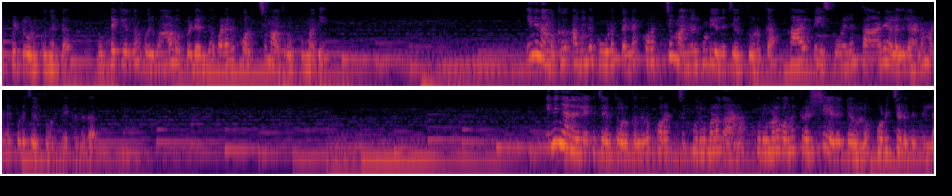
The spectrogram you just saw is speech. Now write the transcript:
ഉപ്പിട്ട് കൊടുക്കുന്നുണ്ട്. മുട്ടയ്ക്കൊന്നും ഒരുപാട് ഉപ്പിടരുത്. വളരെ കുറച്ച് മാത്രം ഉപ്പ് മതി. ഇനി നമുക്ക് അതിന്റെ കൂടെ തന്നെ കുറച്ച് മഞ്ഞൾപ്പൊടി ഒന്ന് ചേർത്ത് കൊടുക്കാം. കാൽ ടീസ്പൂണിലും താഴെ അളവിലാണ് മഞ്ഞൾപ്പൊടി ചേർത്ത് കൊടുത്തേക്കുന്നത്. ഇതിലേക്ക് ചേർത്ത് കൊടുക്കുന്നത് കുറച്ച് കുരുമുളകാണ്. കുരുമുളക് ഒന്ന് ക്രഷ് ചെയ്തിട്ടേ ഉള്ളൂ പൊടിച്ചെടുത്തിട്ടില്ല.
